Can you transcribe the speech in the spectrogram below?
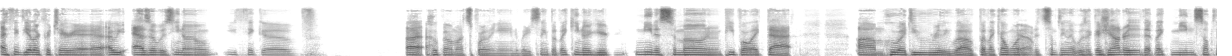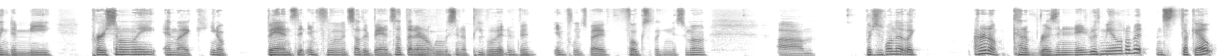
I think the other criteria, I, as I was, you know, you think of, uh, I hope I'm not spoiling anybody's thing, but like, you know, your Nina Simone and people like that, um, who I do really love, but like, I wanted something that was like a genre that like means something to me personally and like, you know, bands that influence other bands. Not that I don't listen to people that have been influenced by folks like Nina Simone, um, but just one that like, I don't know, kind of resonated with me a little bit and stuck out.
